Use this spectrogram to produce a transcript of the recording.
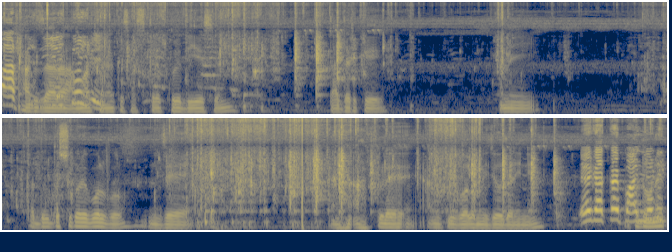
মাছ আর যারা আমার চ্যানেলকে সাবস্ক্রাইব করে দিয়েছেন তাদেরকে আমি তাদের উদ্দেশ্য করে বলব যে আসলে আমি কি বলো নিজেও জানি না। অনেক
